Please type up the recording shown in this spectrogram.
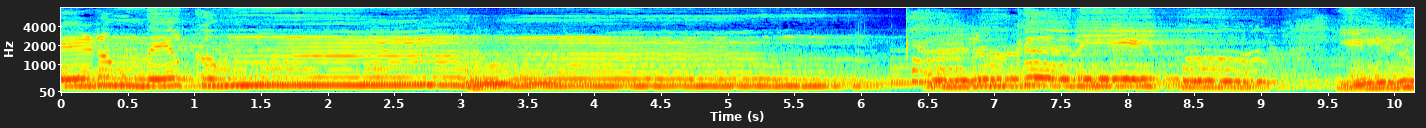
എഴുന്നേൽക്കും. കഴുകനെ പോ എഴു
